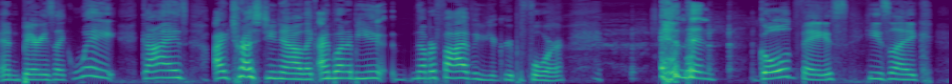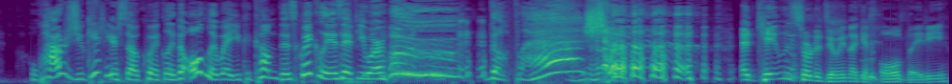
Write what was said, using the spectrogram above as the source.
and Barry's like, "Wait, guys, I trust you now. Like I'm going to be number five of your group of four. And then Goldface, he's like. How did you get here so quickly? The only way you could come this quickly is if you were the Flash. And Caitlin's sort of doing like an old lady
